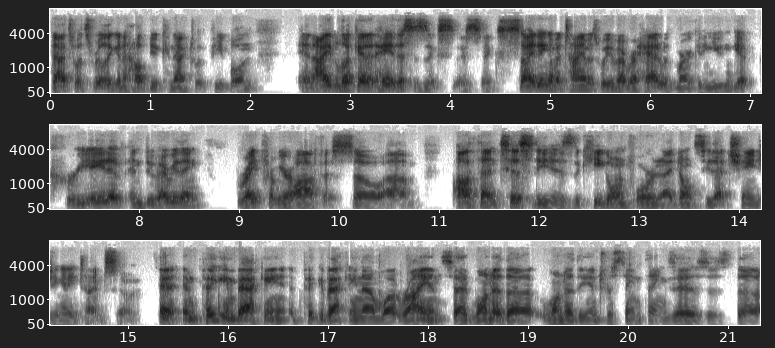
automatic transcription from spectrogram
that's what's really going to help you connect with people. And and I look at it, hey, this is ex- as exciting of a time as we've ever had with marketing. You can get creative and do everything right from your office. So um, authenticity is the key going forward, and I don't see that changing anytime soon. And, and piggybacking piggybacking on what Ryan said, one of the one of the interesting things is is the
